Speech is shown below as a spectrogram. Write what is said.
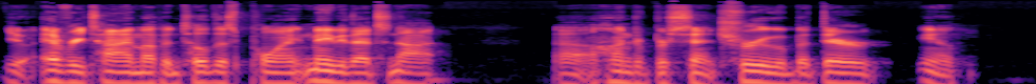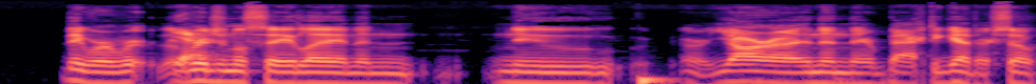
you know, every time up until this point. Maybe that's not uh, 100% true, but they're, you know, they were yeah. original Sele and then new or Yara, and then they're back together. So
